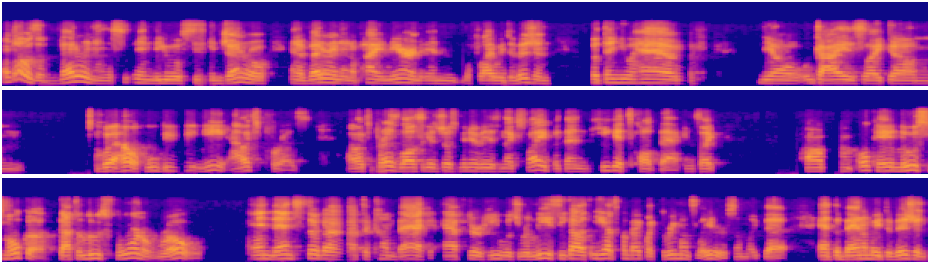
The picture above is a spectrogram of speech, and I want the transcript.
That guy was a veteran in, this, in the UFC in general, and a veteran and a pioneer in, in the flyweight division. But then you have, you know, guys like um, who hell who beat me, Alex Perez. Alex Perez lost against Joseph Benavidez' next fight, but then he gets called back, and it's like, um, okay, Louis Smolka got to lose four in a row, and then still got to come back after he was released. He got he got to come back like three months later or something like that at the bantamweight division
